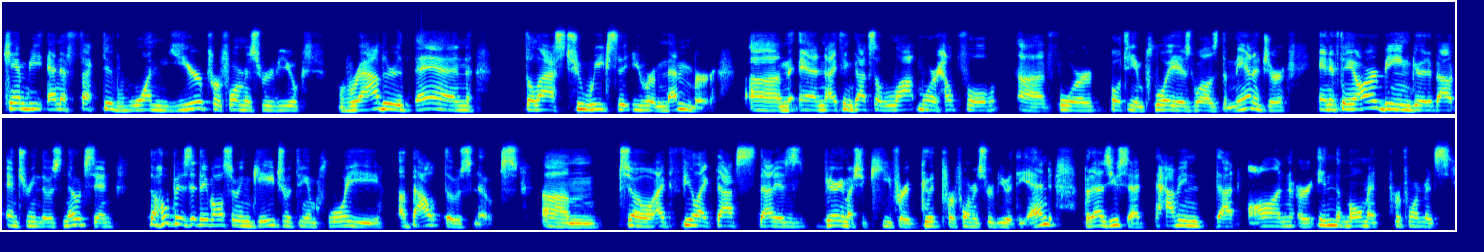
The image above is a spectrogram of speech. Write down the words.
can be an effective one year performance review rather than the last two weeks that you remember. Um, and I think that's a lot more helpful uh, for both the employee as well as the manager. And if they are being good about entering those notes in, the hope is that they've also engaged with the employee about those notes. Um, so I feel like that's that is very much a key for a good performance review at the end. But as you said, having that on or in the moment performance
